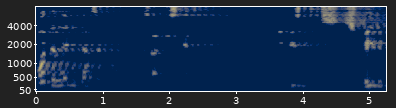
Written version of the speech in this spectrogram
What the lady doesn't is that this is really,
